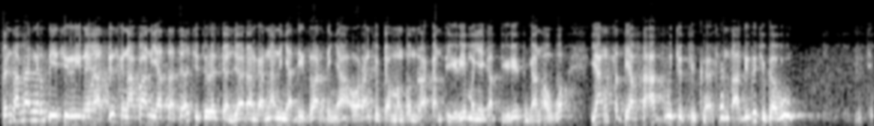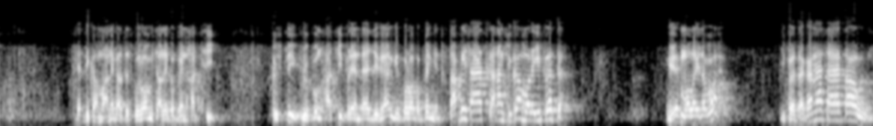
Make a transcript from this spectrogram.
Ben sampean ngerti sirine hadis kenapa niat saja ditulis ganjaran karena niat itu artinya orang sudah mengkontrakkan diri, menyikat diri dengan Allah yang setiap saat wujud juga dan saat itu juga wujud. Jadi ke mana kados kula misalnya kepengen haji. Gusti berhubung haji perintah jenengan nggih kula kepengin. Tapi saya sekarang juga mulai ibadah. Ya, mulai apa? Ibadah karena saya tahu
